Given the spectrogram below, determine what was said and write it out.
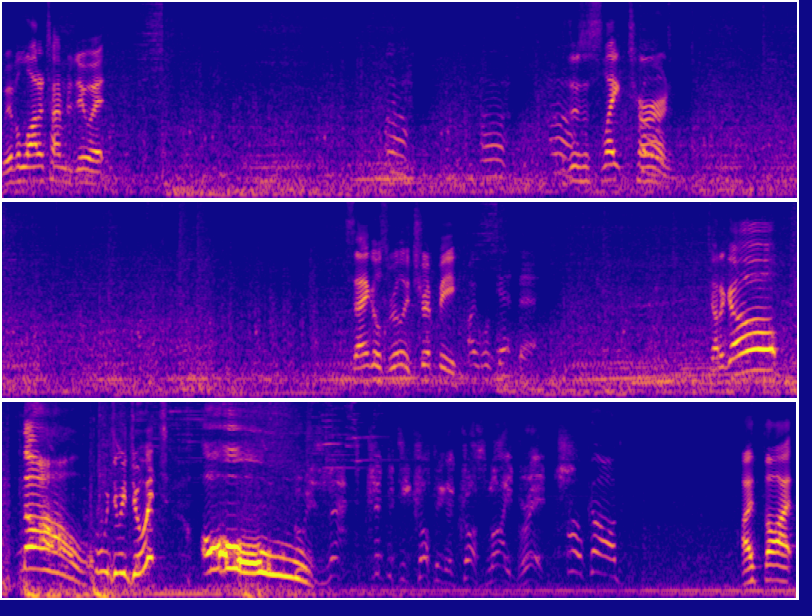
We have a lot of time to do it. Ah, ah, 'Cause There's a slight turn. This angle's really trippy. I will get there. Gotta go. No! Ooh, did we do it? Oh! Is that clippity clopping across my bridge? Oh God. I thought.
